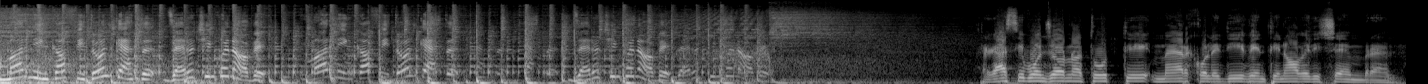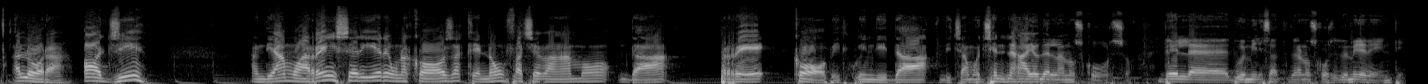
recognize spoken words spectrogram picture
Morning Coffee Talkcast 059 Morning Coffee Talkcast 059 059 Ragazzi, buongiorno a tutti, mercoledì 29 dicembre. Allora, oggi andiamo a reinserire una cosa che non facevamo da pre-Covid, quindi da diciamo gennaio dell'anno scorso, del 2000, esatto, dell'anno scorso, 2020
